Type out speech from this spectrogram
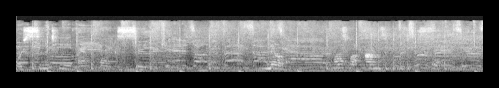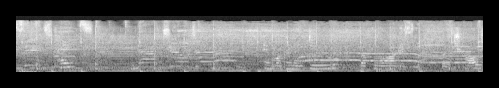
We're CTFXC. No, that's what I'm supposed to say. Hey, And we're gonna do the vlogging with Charles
